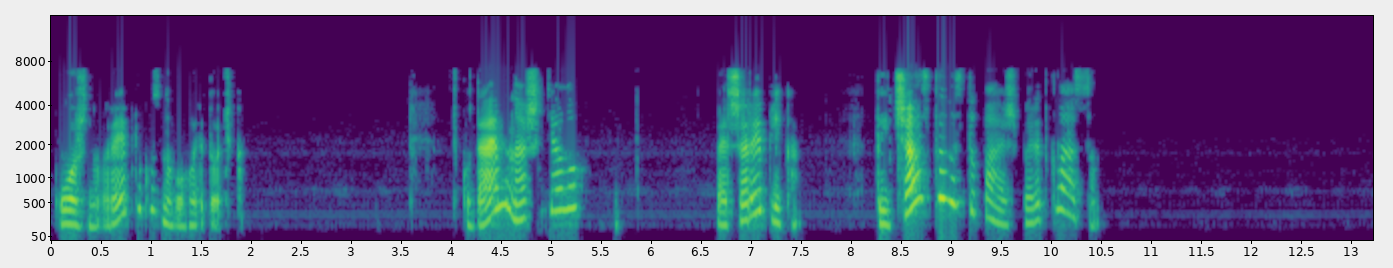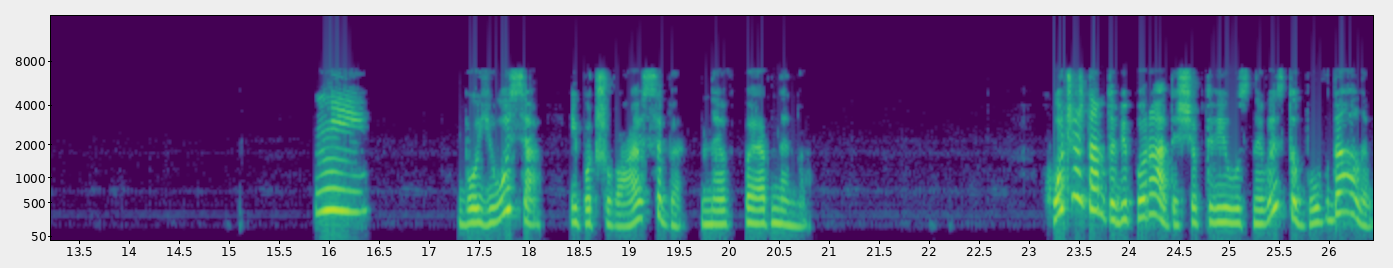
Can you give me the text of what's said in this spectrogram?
кожну репліку з нового рядочка. Складаємо наш діалог. Перша репліка. Ти часто виступаєш перед класом? Ні. Боюся і почуваю себе невпевнено. Хочеш дам тобі поради, щоб твій усний виступ був вдалим?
